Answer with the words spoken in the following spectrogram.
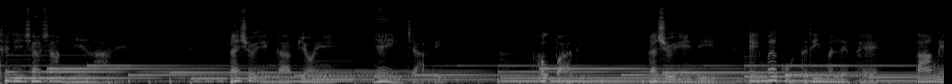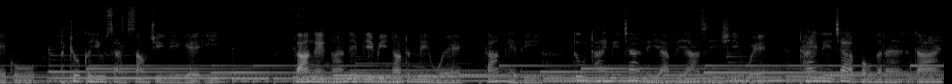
ထင်ထင်ရှားရှားမြင်လာတယ်မတ်ရွှေအင်ကပြောရင်မျက်ရည်ကျသည်ဟုတ်ပါသည်မတ်ရွှေအင်သည်အိမ်မက်ကိုသတိမလစ်ဖဲသားငယ်ကိုအထုကယူဆိုင်စောင့်ကြည့်နေခဲ့၏သားငယ်9နှစ်ပြည့်ပြီးနောက်တစ်နေ့ဝဲသားငယ်သည်သူထိုင်နေကြနေရဘုရားရှင်ရှိဝဲထိုင်နေကြပုံတရံအတိုင်း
